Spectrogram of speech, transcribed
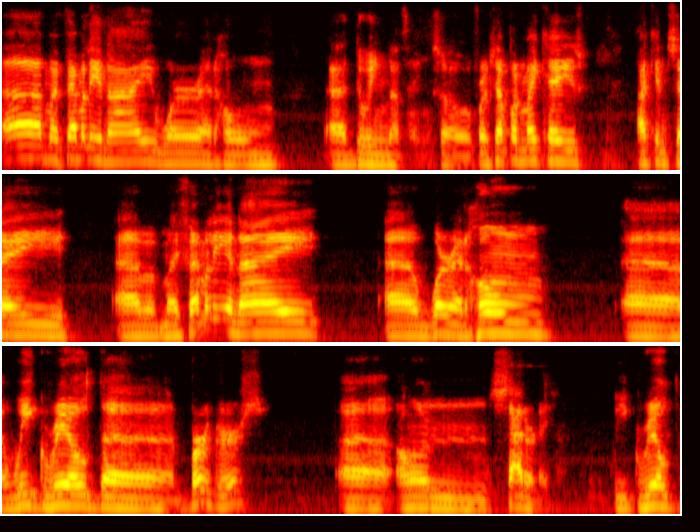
uh, "My family and I were at home uh, doing nothing." So, for example, in my case, I can say, uh, "My family and I uh, were at home. Uh, we grilled the burgers." on Saturday. We grilled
